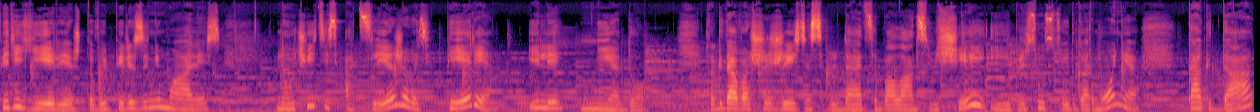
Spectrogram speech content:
переели, что вы перезанимались. Научитесь отслеживать пере или недо. Когда в вашей жизни соблюдается баланс вещей и присутствует гармония, тогда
